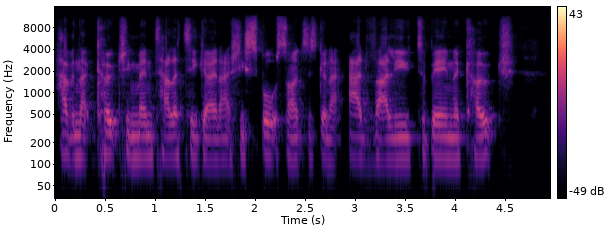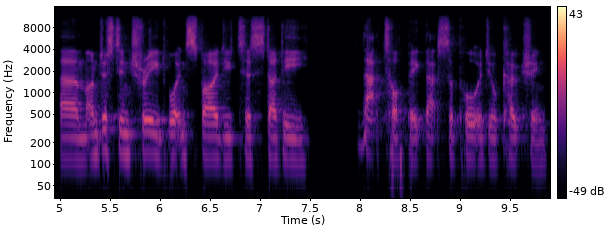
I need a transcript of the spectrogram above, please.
having that coaching mentality going, actually, sports science is going to add value to being a coach? Um, I'm just intrigued what inspired you to study that topic that supported your coaching.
